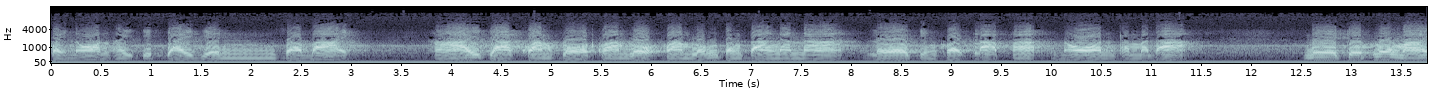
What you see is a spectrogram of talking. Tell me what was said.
ค่อยนอนให้จิตใจเย็นสบาย หายจากความโกรธความโลภความหลงต่าง ๆ นานา แล้วจึงค่อยกราบพระนอนธรรมดา เนจุดมุ่งหมาย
